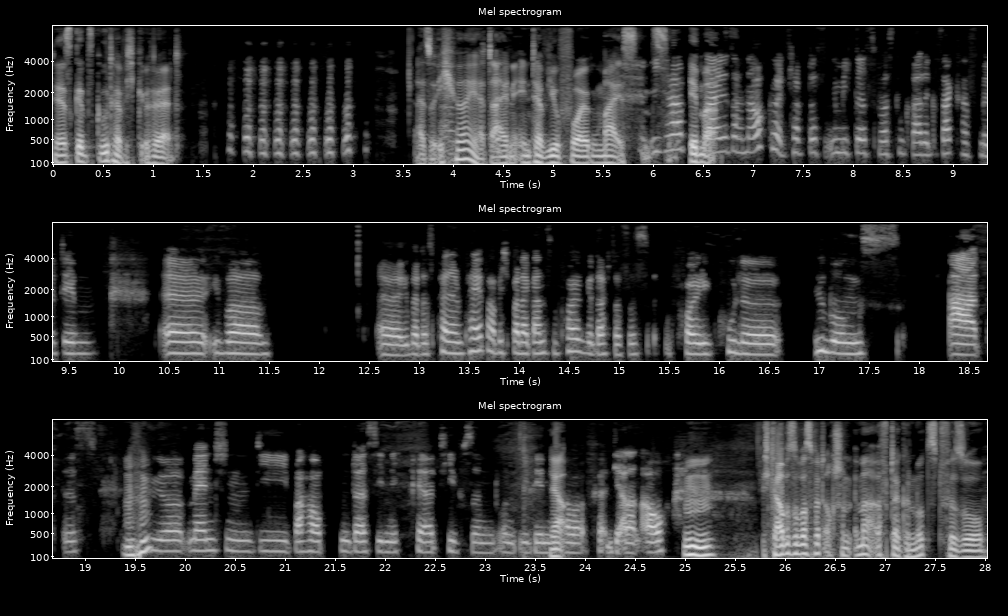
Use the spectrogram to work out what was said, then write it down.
der ist ganz gut, habe ich gehört. Also ich höre ja deine Interviewfolgen meistens. Ich habe deine Sachen auch gehört. Ich habe das nämlich das, was du gerade gesagt hast mit dem äh, über äh, über das Pen and Paper habe ich bei der ganzen Folge gedacht, dass es voll coole Übungsart ist mhm. für Menschen, die behaupten, dass sie nicht kreativ sind und Ideen, ja. aber für die anderen auch. Mhm. Ich glaube, sowas wird auch schon immer öfter genutzt für so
